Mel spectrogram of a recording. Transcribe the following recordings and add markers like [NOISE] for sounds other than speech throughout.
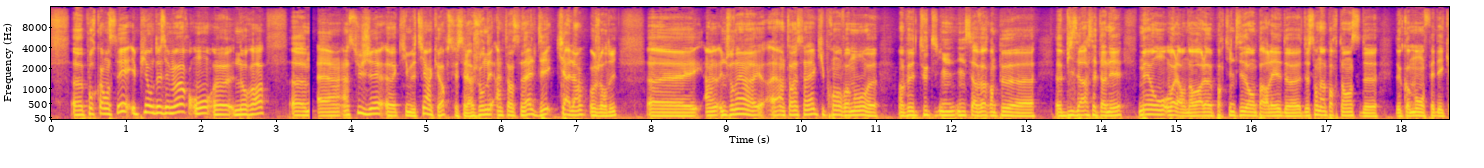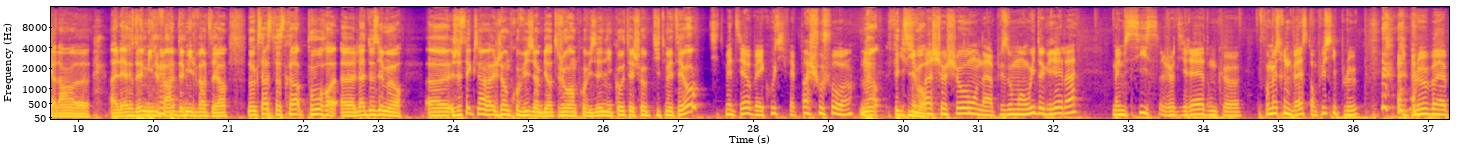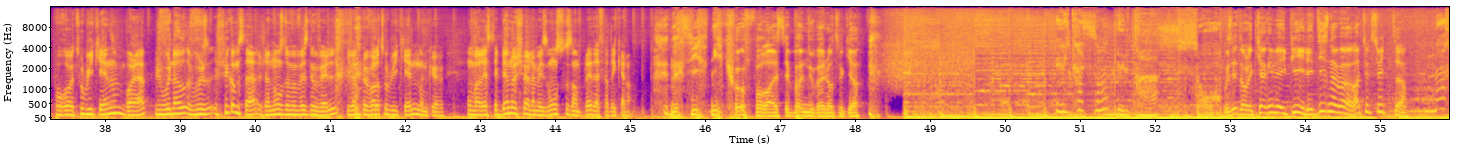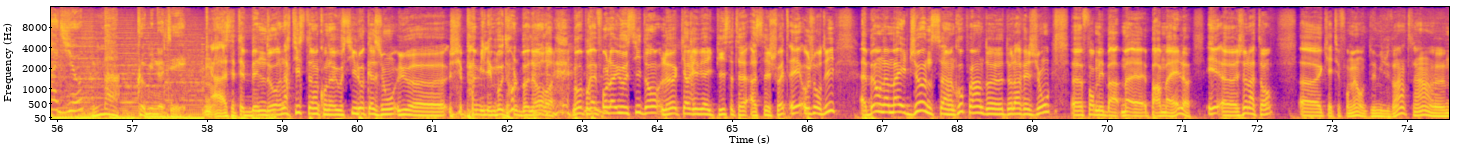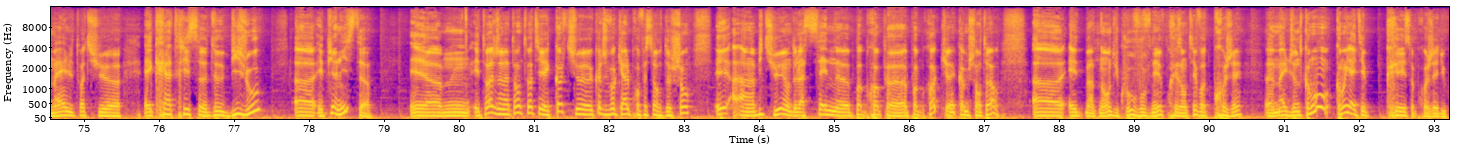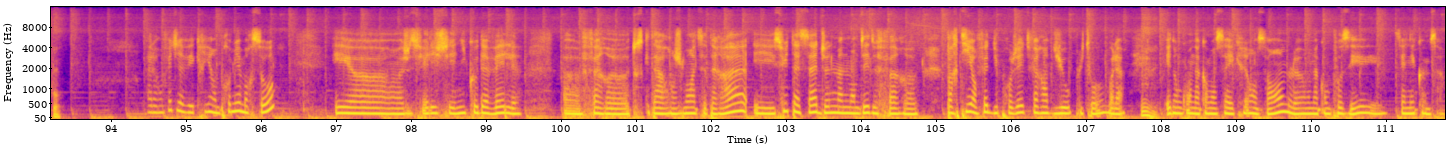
pour commencer, et puis en deuxième heure, on aura un, un sujet qui me tient à cœur parce que c'est la journée internationale des câlins aujourd'hui. Un- une journée internationale qui prend vraiment un peu toute une, une saveur un peu bizarre cette année, mais on voilà, on aura l'opportunité d'en parler de, de son importance, de, de comment on fait des câlins euh, à l'ère 2020-2021. [LAUGHS] Donc ça, ce sera pour euh, la deuxième heure. Euh, je sais que j'improvise, j'aime bien toujours improviser. Nico, t'es chaud, petite météo? Petite météo, bah écoute, il fait pas chaud chaud. Hein. Non, Il fait effectivement. pas chaud chaud, on a plus ou moins 8 degrés là. Même 6, je dirais. Donc euh, il faut mettre une veste. En plus, il pleut. Il pleut bah, pour euh, tout le week-end. Voilà. Je, vous, je suis comme ça. J'annonce de mauvaises nouvelles. Il va pleuvoir tout le week-end. Donc euh, on va rester bien au chaud à la maison sous un plaid à faire des câlins. Merci Nico pour euh, ces bonnes nouvelles en tout cas. Ultrason, Ultra son. Vous êtes dans le Carré VIP, il est 19h, à tout de suite. ma radio, Ma communauté. Ah, c'était Bendo, un artiste hein, qu'on a aussi eu l'occasion, eu, euh, [LAUGHS] j'ai pas mis les mots dans le bon ordre. bon, bref, on l'a eu aussi dans le Carré VIP, c'était assez chouette. Et aujourd'hui, eh ben, on a Maël Jones, un groupe hein, de, de la région euh, formé bah, Ma- par Maël et euh, Jonathan, euh, qui a été formé en 2020. Hein. Euh, Maël, toi, tu euh, es créatrice de bijoux euh, et pianiste. Et, euh, et toi, Jonathan, toi, tu es coach, euh, coach vocal, professeur de chant et habitué hein, de la scène euh, pop rock, pop rock comme chanteur. Et maintenant, du coup, vous venez présenter votre projet, euh, Miles Jones. Comment comment il a été créé ce projet du coup? Alors en fait, j'avais écrit un premier morceau et je suis allée chez Nico Davel euh, faire euh, tout ce qui était arrangement, etc. Et suite à ça, John m'a demandé de faire euh, partie en fait du projet, de faire un duo plutôt, voilà. Mhm. Et donc on a commencé à écrire ensemble, on a composé, et c'est né comme ça.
